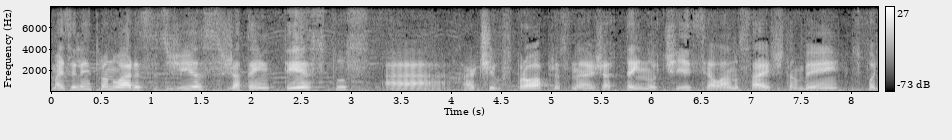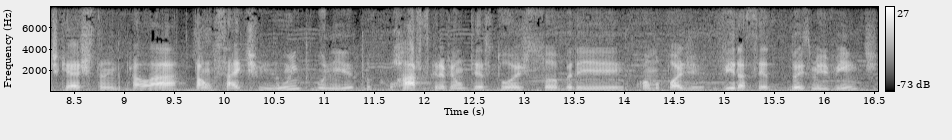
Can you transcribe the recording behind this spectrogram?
Mas ele entrou no ar esses dias, já tem textos, ah, artigos próprios, né? Já tem notícia lá no site também. Os podcasts estão indo pra lá. Tá um site muito bonito. O Rafa escreveu um texto hoje sobre como pode vir a ser 2020.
